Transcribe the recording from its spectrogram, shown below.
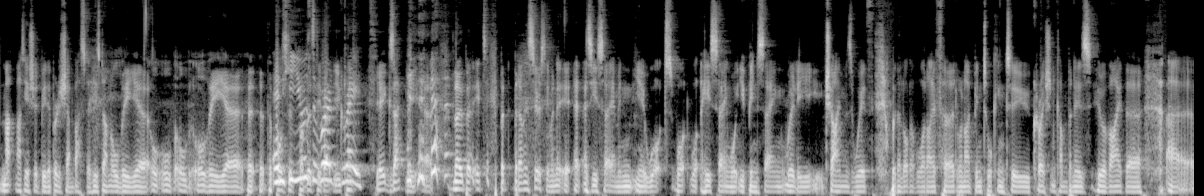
Matthias should be the British ambassador. He's done all the uh, all, all, all, all the, uh, the, the, And he used the word great. Yeah, exactly. Uh, no, but it's but but I mean seriously. I mean, it, as you say, I mean, you know what what what he's saying, what you've been saying, really chimes with with a lot of what I've heard when I've been talking to Croatian companies who have either uh,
